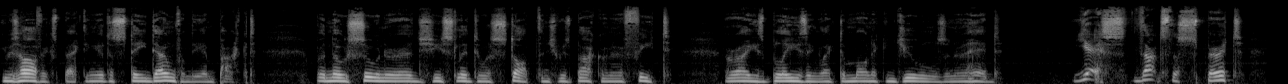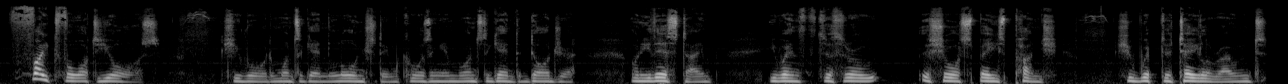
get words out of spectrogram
He was half expecting her to stay down from the impact, but no sooner had she slid to a stop than she was back on her feet, her eyes blazing like demonic jewels in her head. Yes, that's the spirit. Fight for what's yours. She roared and once again launched him, causing him once again to dodge her. Only this time he went to throw the short space punch. She whipped her tail around,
